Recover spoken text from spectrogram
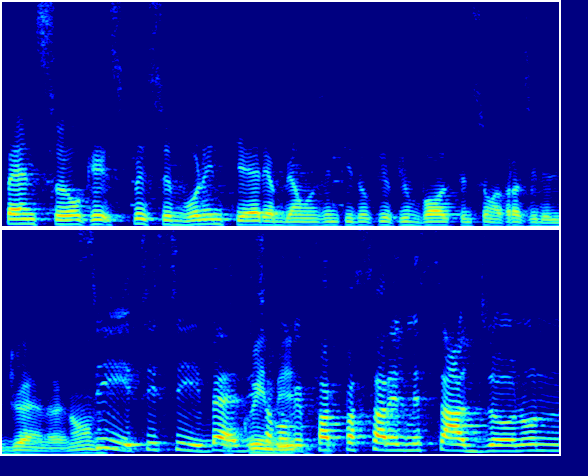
penso che spesso e volentieri abbiamo sentito più e più volte insomma frasi del genere, no? Sì, sì, sì, beh, Quindi- diciamo che far passare il messaggio, non,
